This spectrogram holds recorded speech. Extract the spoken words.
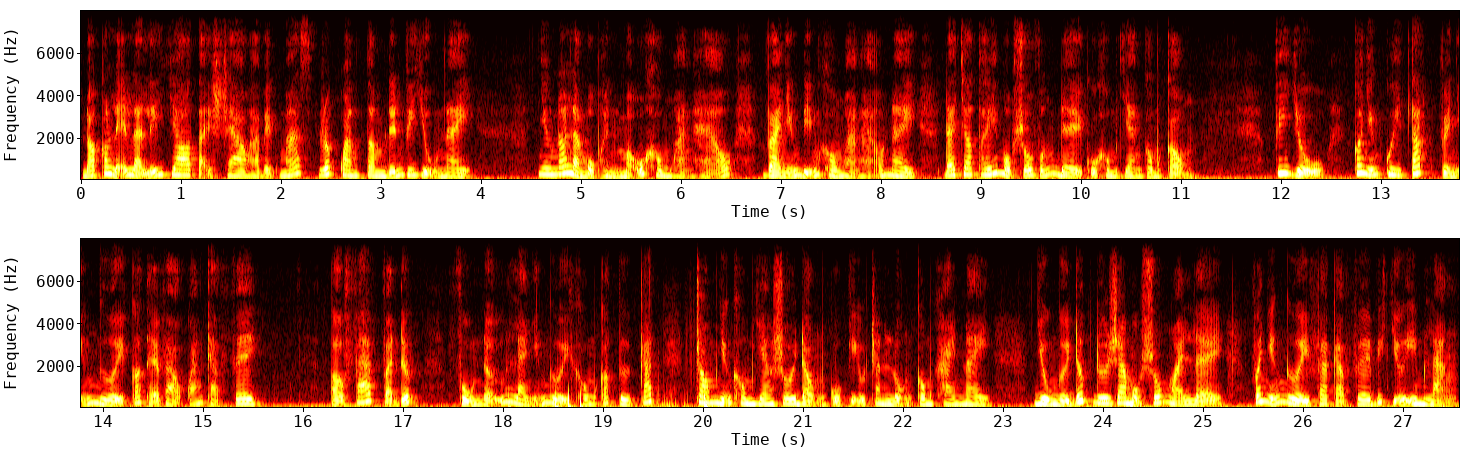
đó có lẽ là lý do tại sao Habermas rất quan tâm đến ví dụ này. Nhưng nó là một hình mẫu không hoàn hảo và những điểm không hoàn hảo này đã cho thấy một số vấn đề của không gian công cộng. Ví dụ, có những quy tắc về những người có thể vào quán cà phê. Ở Pháp và Đức, phụ nữ là những người không có tư cách trong những không gian sôi động của kiểu tranh luận công khai này, dù người Đức đưa ra một số ngoại lệ với những người pha cà phê biết giữ im lặng.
